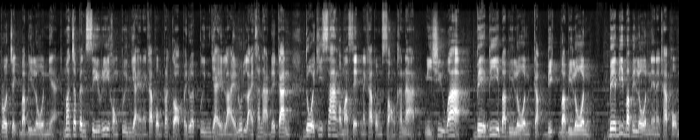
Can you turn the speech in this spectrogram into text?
โปรเจกต์บาบิโลนเนี่ยมันจะเป็นซีรีส์ของปืนใหญ่นะครับผมประกอบไปด้วยปืนใหญ่หลายรุ่นหลายขนาดด้วยกัน โดยที่สร้างออกมาเสร็จนะครับผม 2 ขนาด มีชื่อว่า Baby Babylon กับ Big Babylon Baby Babylon เนี่ยนะครับผม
